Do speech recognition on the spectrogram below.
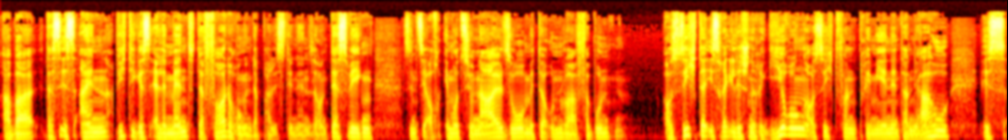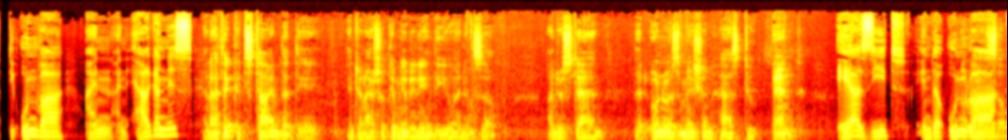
Aber das ist ein wichtiges Element der Forderungen der Palästinenser. Und deswegen sind sie auch emotional so mit der UNRWA verbunden. Aus Sicht der israelischen Regierung, aus Sicht von Premier Netanyahu, ist die UNRWA ein, ein Ärgernis. And I think it's time that the international community and the UN itself understand that UNRWA's mission has to end. Er sieht in der UNRWA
